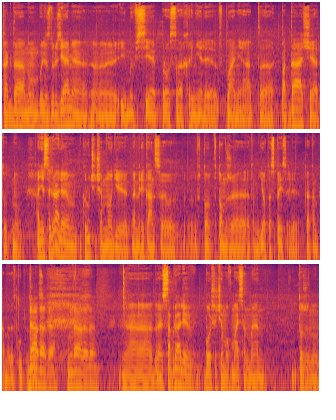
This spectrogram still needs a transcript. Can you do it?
тогда, ну, мы были с друзьями, э, и мы все просто охренели в плане от подачи. от Тут, ну, они сыграли круче, чем многие американцы в том, в том же этом Йота Space, или как он там этот клуб Да, называется. да, да, да, да, да. Э, Собрали больше, чем в and Men. Тоже, ну,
